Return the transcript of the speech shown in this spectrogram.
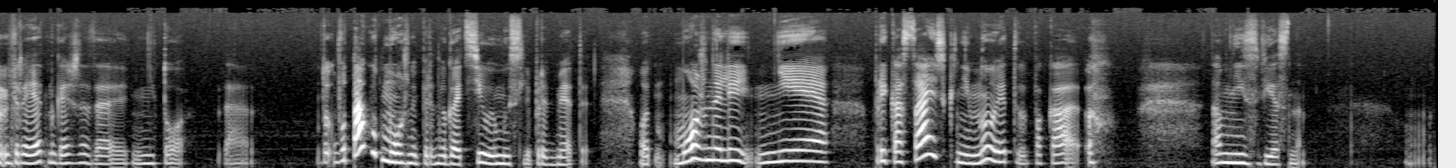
вероятно, конечно, это не то. Да. Вот так вот можно передвигать силой мысли предметы. Вот можно ли не прикасаясь к ним, ну, это пока нам неизвестно. Вот.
